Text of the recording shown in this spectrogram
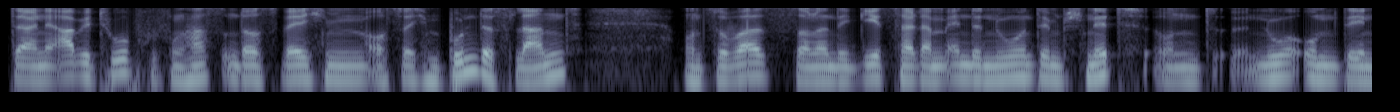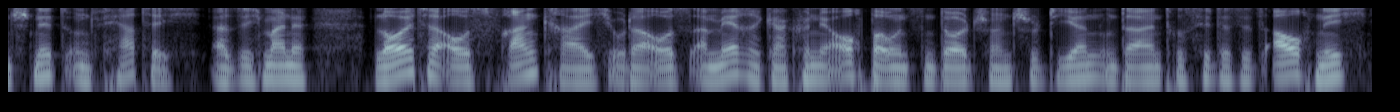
deine Abiturprüfung hast und aus welchem, aus welchem Bundesland und sowas, sondern denen geht's halt am Ende nur um den Schnitt und nur um den Schnitt und fertig. Also ich meine, Leute aus Frankreich oder aus Amerika können ja auch bei uns in Deutschland studieren und da interessiert es jetzt auch nicht,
